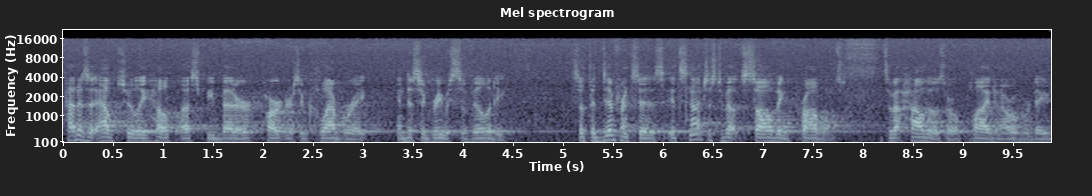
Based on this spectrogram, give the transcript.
How does it actually help us be better partners and collaborate and disagree with civility? So the difference is, it's not just about solving problems. It's about how those are applied in our everyday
